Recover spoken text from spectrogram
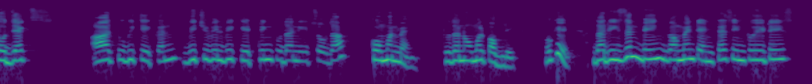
projects are to be taken which will be catering to the needs of the common man, to the normal public. Okay. The reason being government enters into it is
